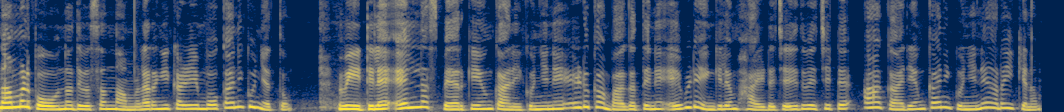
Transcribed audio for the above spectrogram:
നമ്മൾ പോകുന്ന ദിവസം നമ്മൾ ഇറങ്ങിക്കഴിയുമ്പോൾ കനിക്കുഞ്ഞെത്തും വീട്ടിലെ എല്ലാ സ്പേർക്കിയും കനിക്കുഞ്ഞിനെ എടുക്കാൻ പാകത്തിന് എവിടെയെങ്കിലും ഹൈഡ് ചെയ്തു വെച്ചിട്ട് ആ കാര്യം കനിക്കുഞ്ഞിനെ അറിയിക്കണം.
